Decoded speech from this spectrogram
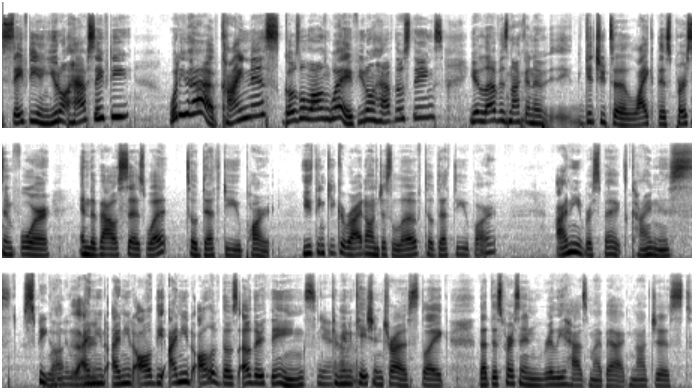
safety and you don't have safety, what do you have? Kindness goes a long way. If you don't have those things, your love is not gonna get you to like this person for. And the vow says what? Till death do you part. You think you could ride on just love till death do you part? I need respect, kindness, Speak Lo- on. I need I need all the I need all of those other things. Yeah. Communication, trust, like that this person really has my back, not just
